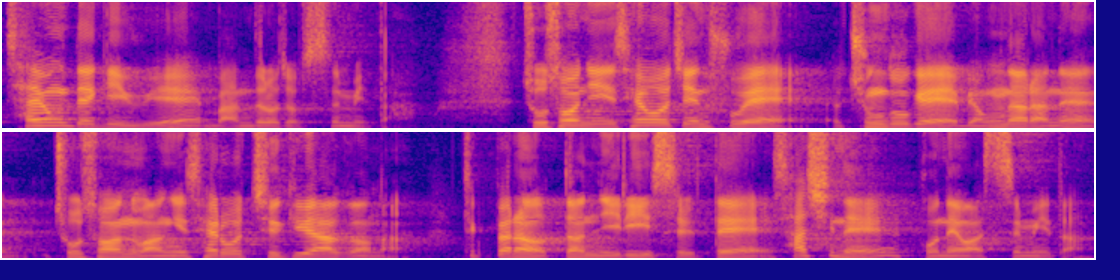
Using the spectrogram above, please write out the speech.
사용되기 위해 만들어졌습니다. 조선이 세워진 후에 중국의 명나라는 조선 왕이 새로 즉위하거나 특별한 어떤 일이 있을 때 사신을 보내왔습니다.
